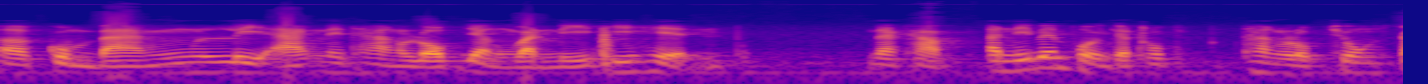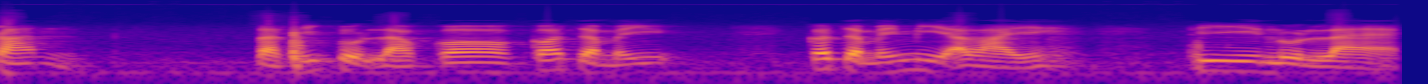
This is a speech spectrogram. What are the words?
เอ่อกลุ่มแบงก์รีแอคในทางลบอย่างวันนี้ที่เห็นนะครับ อันนี้เป็นผลกระทบทางลบช่วงสั้น แต่ที่สุดแล้วก็ก็จะไม่ก็จะไม่มีอะไรที่รุนแรง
